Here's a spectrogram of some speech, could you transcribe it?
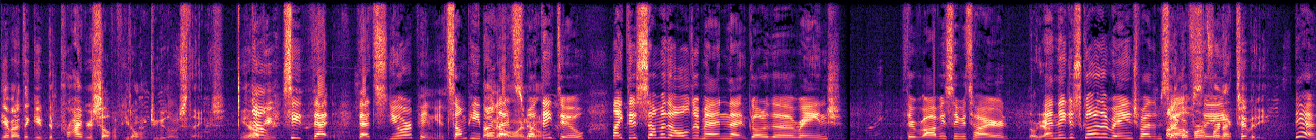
Yeah, but I think you deprive yourself if you don't do those things. You know, no, you, see that that's your opinion. Some people know, that's what they do. Like there's some of the older men that go to the range. They're obviously retired. Oh, yeah. And they just go to the range by oh, themselves. they go for, for an activity. yeah,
